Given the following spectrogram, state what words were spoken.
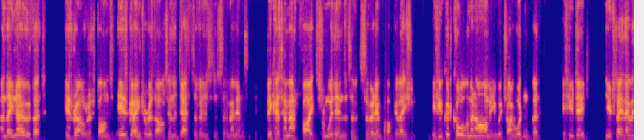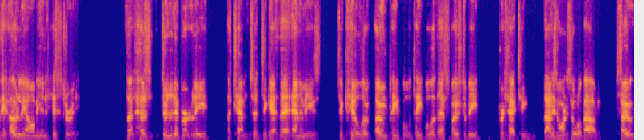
And they know that Israel's response is going to result in the deaths of innocent civilians because Hamas fights from within the civilian population. If you could call them an army, which I wouldn't, but if you did, you'd say they were the only army in history that has deliberately attempted to get their enemies to kill their own people, the people that they're supposed to be protecting. That is what it's all about. So,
